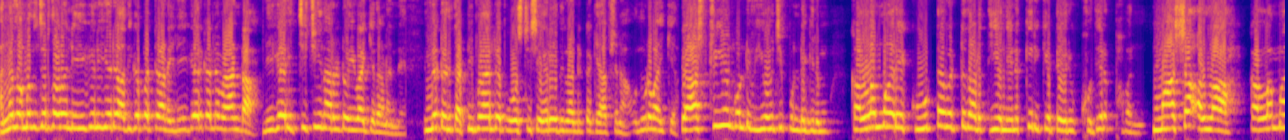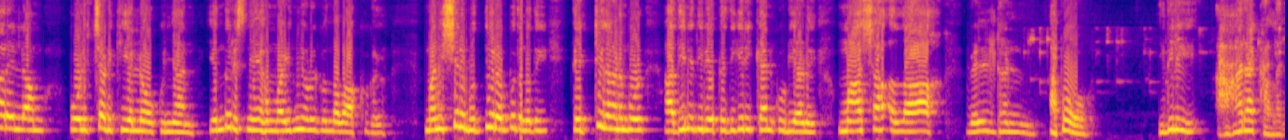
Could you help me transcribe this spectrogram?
എന്നെ സംബന്ധിച്ചിടത്തോളം ലീഗിന് ഈ ഒരു അധികപ്പറ്റാണ്. ലീഗുകാർക്ക് തന്നെ വേണ്ട. ലീഗുകാർ ഇച്ചിച്ചി എന്ന് പറഞ്ഞിട്ട് ഒഴിവാക്കിയതാണ് എന്നെ. എന്നിട്ട് ഒരു തട്ടിപ്പുകാരന്റെ പോസ്റ്റ് ഷെയർ ചെയ്ത് കണ്ടിട്ട് ക്യാപ്ഷനാ ഒന്നുകൂടെ വായിക്കാം. രാഷ്ട്രീയം കൊണ്ട് വിയോജിപ്പുണ്ടെങ്കിലും കള്ളന്മാരെ കൂട്ടവിട്ട് നടത്തിയ നിനക്കിരിക്കട്ടെ ഒരു കുതിരഭവൻ മാഷ അള്ളാഹ് കള്ളന്മാരെല്ലാം പൊളിച്ചടുക്കിയല്ലോ കുഞ്ഞാൻ. എന്തൊരു സ്നേഹം വഴിഞ്ഞൊഴുകുന്ന വാക്കുകൾ. മനുഷ്യന് ബുദ്ധി റബ്ബ് തന്നത് തെറ്റ് കാണുമ്പോൾ അതിനെതിരെ പ്രതികരിക്കാൻ കൂടിയാണ്. മാഷ അള്ളാഹ് വെൽ ഡൺ അപ്പോ ഇതിൽ ആരാ കള്ളൻ?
